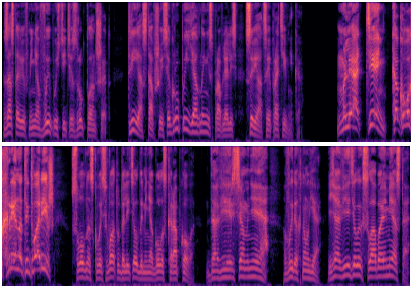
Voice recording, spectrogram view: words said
заставив меня выпустить из рук планшет. Три оставшиеся группы явно не справлялись с авиацией противника. «Млядь, тень! Какого хрена ты творишь?» Словно сквозь вату долетел до меня голос Коробкова. «Доверься мне!» — выдохнул я. «Я видел их слабое место!»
